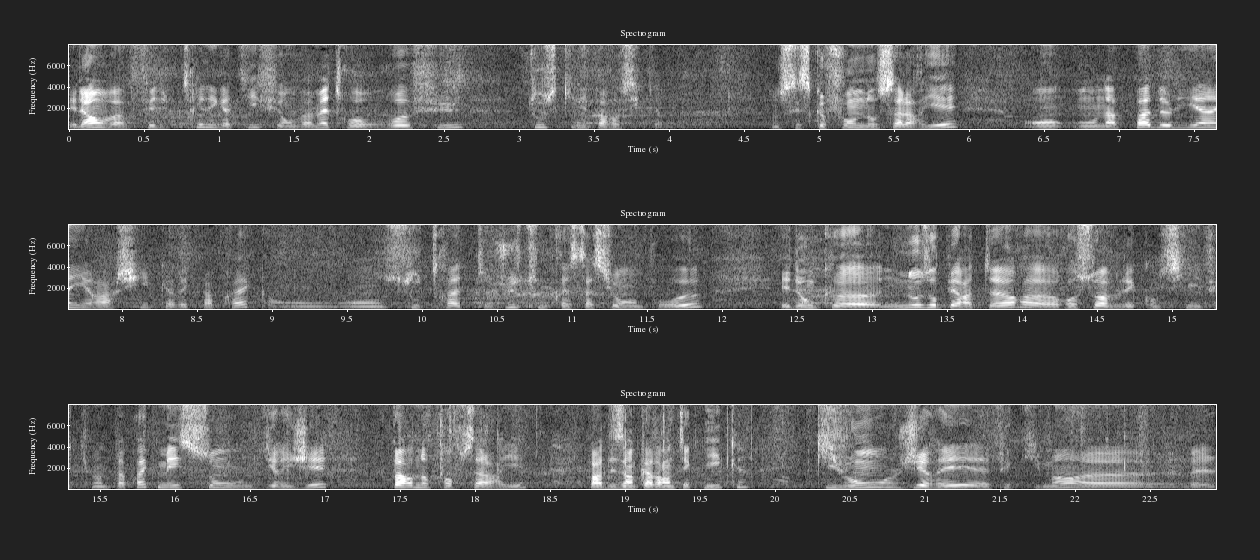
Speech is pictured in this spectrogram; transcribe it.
Et là, on va faire du tri négatif et on va mettre au refus tout ce qui n'est pas recyclable. Donc c'est ce que font nos salariés. On n'a pas de lien hiérarchique avec Paprec, on, sous-traite juste une prestation pour eux. Et donc euh, nos opérateurs euh, reçoivent les consignes effectivement de Paprec, mais ils sont dirigés par nos propres salariés, par des encadrants techniques qui vont gérer effectivement euh, ben,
